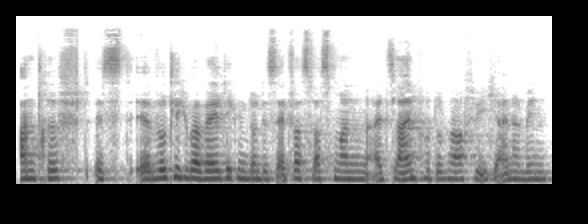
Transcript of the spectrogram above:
antrifft, ist äh, wirklich überwältigend und ist etwas, was man als Laienfotograf, wie ich einer bin,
